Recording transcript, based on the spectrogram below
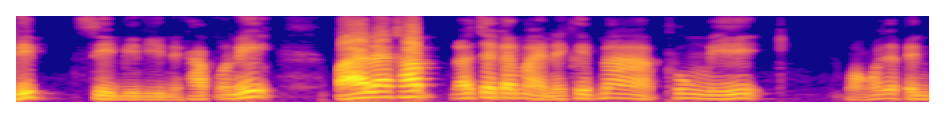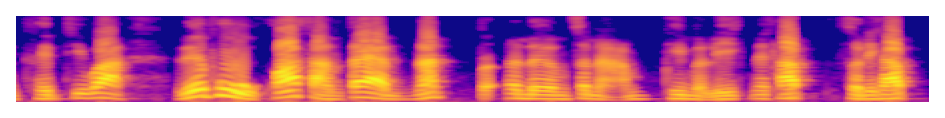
ดิฟซีบีดีนะครับ วันนี้ไปแล้วครับ แล้วเจอกันใหม่ในคลิปหน้าพรุ่งนี้หวังว่าจะเป็นคลิปที่ว่าเรือผูลคว้าสามแต้มนัดประเดิมสนามพรีเมียร์ลีกนะครับสวัสดีครับ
